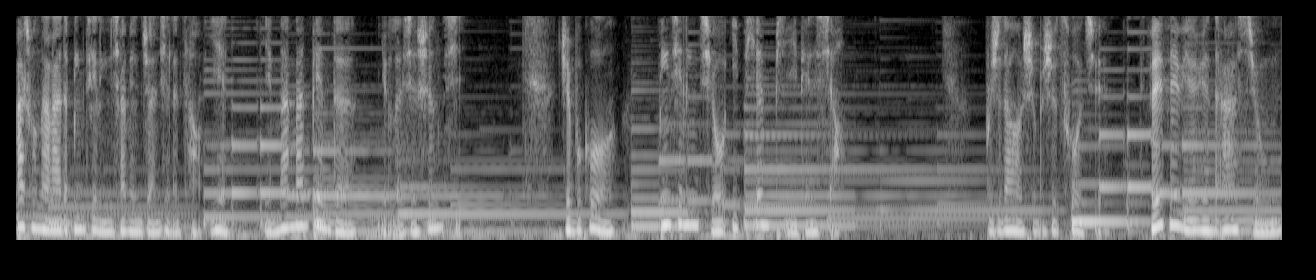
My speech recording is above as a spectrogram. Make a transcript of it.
阿雄拿来的冰淇淋下面卷起了草叶，也慢慢变得。有了些生气，只不过冰淇淋球一天比一天小。不知道是不是错觉，肥肥圆圆的阿雄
